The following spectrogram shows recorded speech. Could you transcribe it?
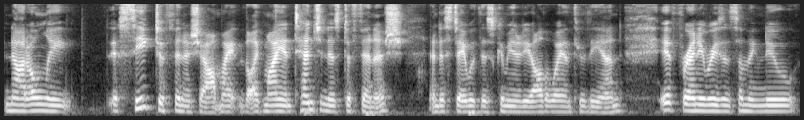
not only seek to finish out. My like my intention is to finish and to stay with this community all the way and through the end. If for any reason something new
